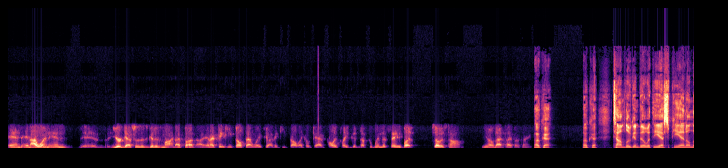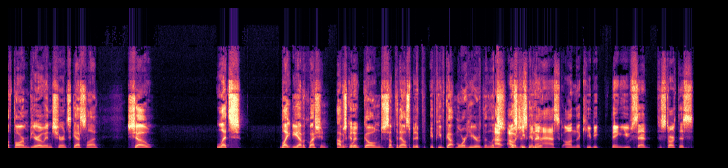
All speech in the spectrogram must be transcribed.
and and I went in. Uh, your guess was as good as mine. I thought, and I think he felt that way too. I think he felt like, okay, I've probably played good enough to win this thing, but so is Tom. You know that type of thing. Okay. Okay. Tom Luginbill with ESPN on the Farm Bureau Insurance guest line. So let's, Blake, do you have a question? I was going to go on to something else, but if, if you've got more here, then let's. I, I let's was just going to ask on the QB thing. You said to start this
